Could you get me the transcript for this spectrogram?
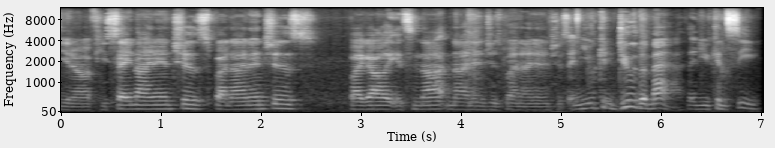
you know, if you say nine inches by nine inches, by golly, it's not nine inches by nine inches, and you can do the math, and you can see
